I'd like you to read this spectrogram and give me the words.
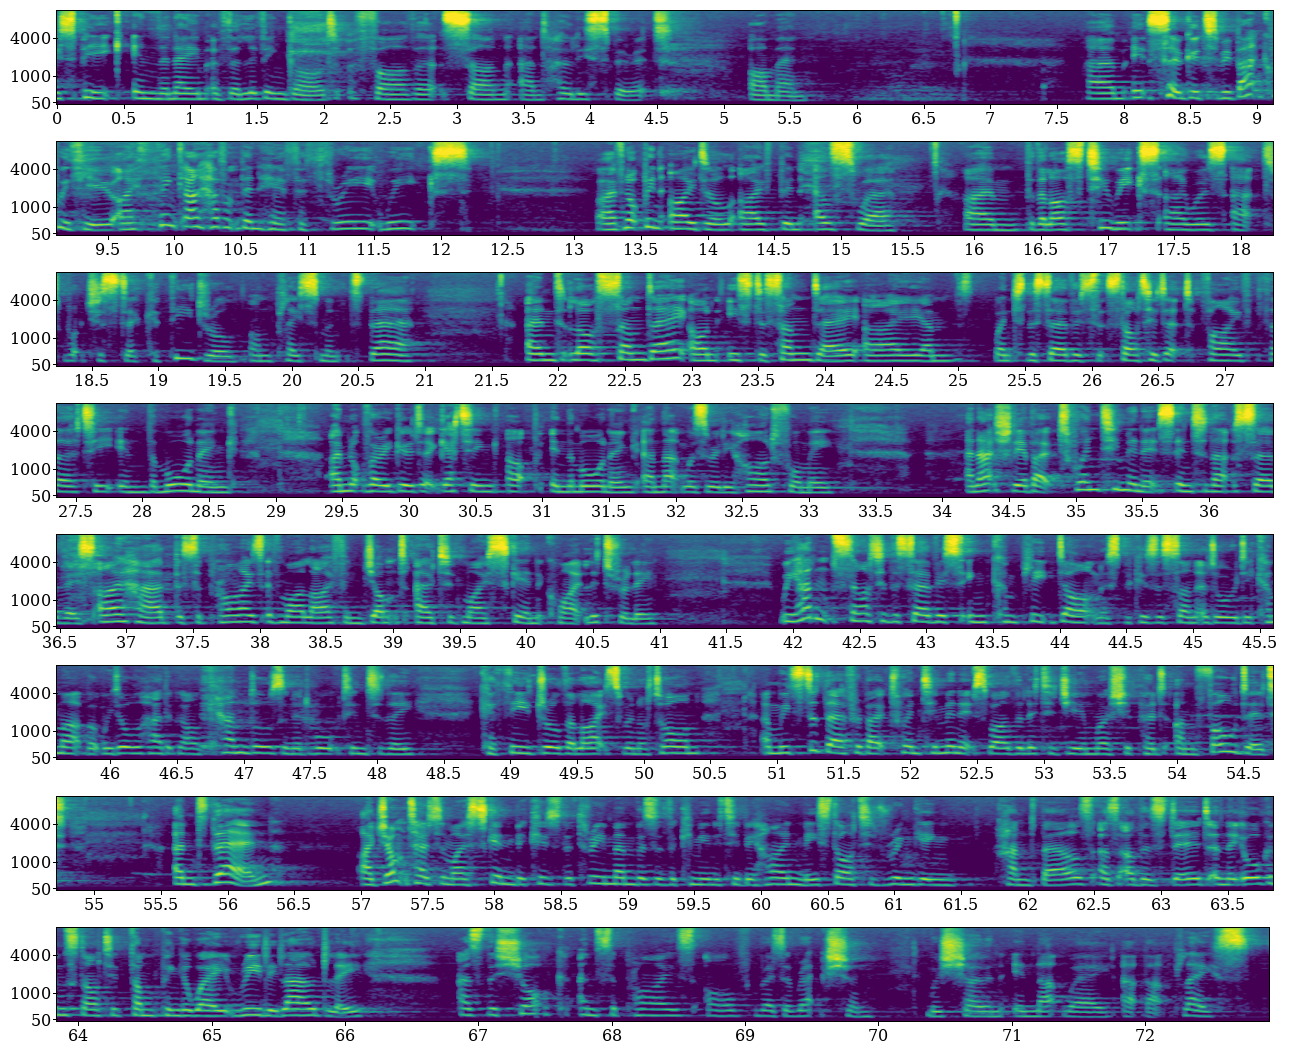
I speak in the name of the living God, Father, Son, and Holy Spirit. Amen. Um, it's so good to be back with you. I think I haven't been here for three weeks. I've not been idle, I've been elsewhere. Um, for the last two weeks, I was at Rochester Cathedral on placement there. And last Sunday, on Easter Sunday, I um, went to the service that started at 5:30 in the morning. I'm not very good at getting up in the morning, and that was really hard for me. And actually, about 20 minutes into that service, I had the surprise of my life and jumped out of my skin, quite literally. We hadn't started the service in complete darkness because the sun had already come up, but we'd all had our candles and had walked into the cathedral. The lights were not on. And we'd stood there for about 20 minutes while the liturgy and worship had unfolded. And then I jumped out of my skin because the three members of the community behind me started ringing handbells, as others did, and the organ started thumping away really loudly as the shock and surprise of resurrection was shown in that way at that place.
